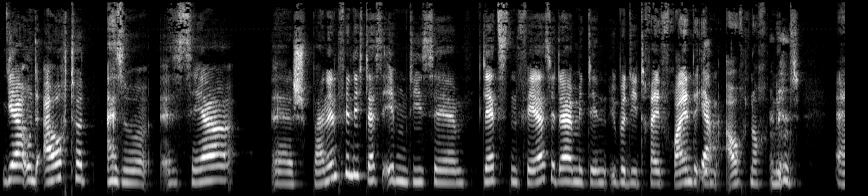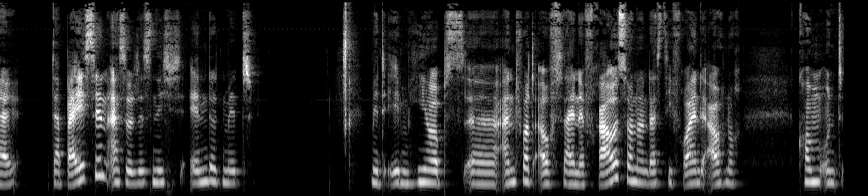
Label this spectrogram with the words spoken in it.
Ja, und auch tot, also äh, sehr äh, spannend finde ich, dass eben diese letzten Verse da mit den über die drei Freunde ja. eben auch noch mit äh, dabei sind. Also das nicht endet mit mit eben Hiobs äh, Antwort auf seine Frau, sondern dass die Freunde auch noch kommen und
